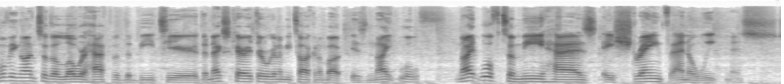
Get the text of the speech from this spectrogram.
Moving on to the lower half of the B tier, the next character we're going to be talking about is Nightwolf. Nightwolf to me has a strength and a weakness.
